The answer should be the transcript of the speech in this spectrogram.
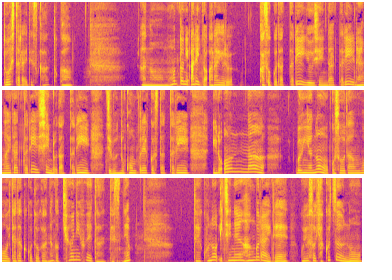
どうしたらいいですか？とかあの本当にありとあらゆる家族だったり友人だったり恋愛だったり進路だったり自分のコンプレックスだったりいろんな分野のご相談をいただくことがなんか急に増えたんですね。でこの1年半ぐらいでおよそ100通の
